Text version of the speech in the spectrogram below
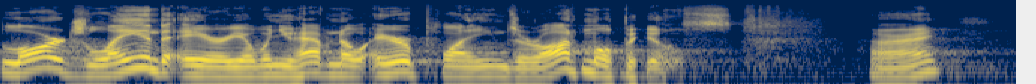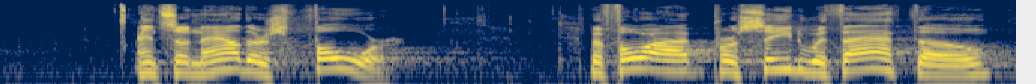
large land area when you have no airplanes or automobiles. All right? And so now there's four. Before I proceed with that, though,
